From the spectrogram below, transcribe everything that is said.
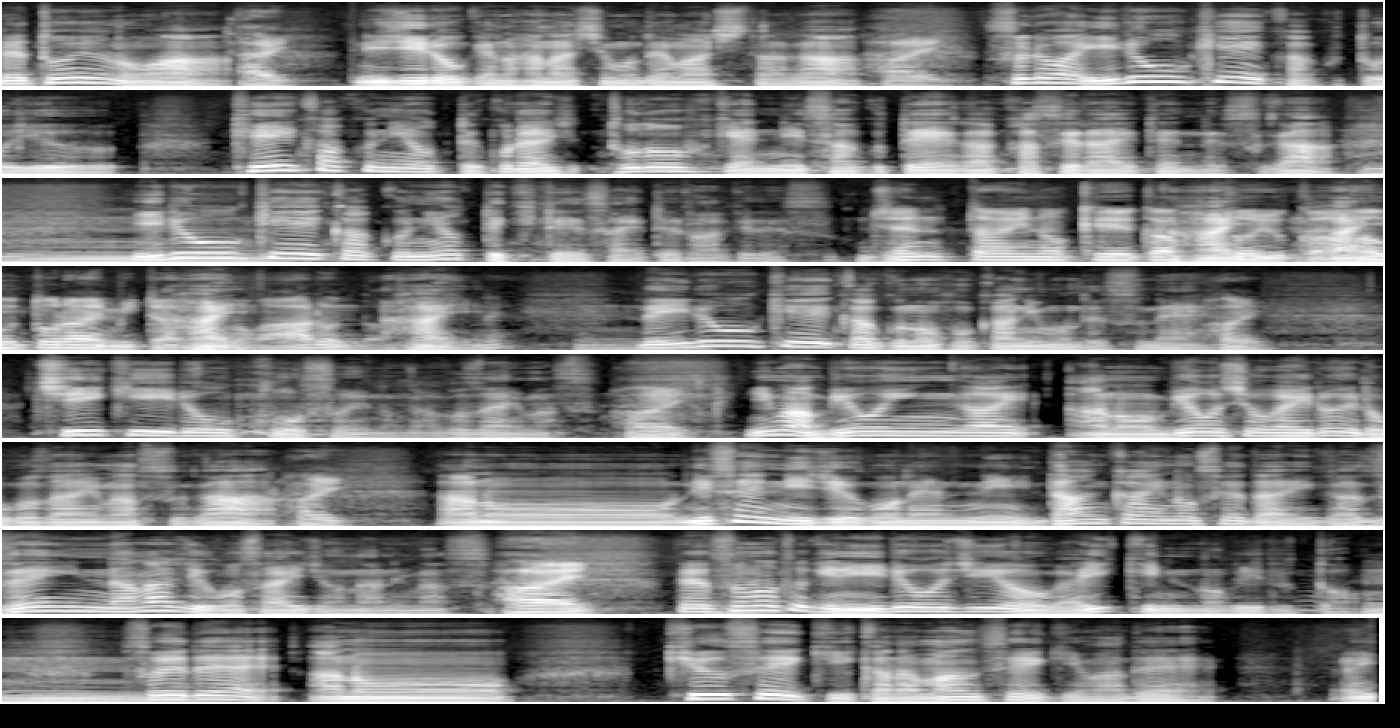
でというのは、はい、二次医療系の話も出ましたが、はい、それは医療計画という計画によってこれは都道府県に策定が課せられてるんですが医療計画によって規定されてるわけです。全体の計画というか、はい、アウトラインみたいなのがあるんだですね、はい、で医療計画のほかにもですね、地域医療構想というのがございます、今病院があの病床がいろいろございますが、あの2025年に段階の世代が全員75歳以上になります、はい、でその時に医療需要が一気に伸びると。それであの急性期から慢性期まで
